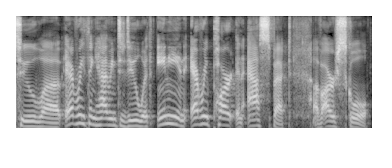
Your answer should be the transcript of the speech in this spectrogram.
to uh, everything having to do with any and every part and aspect of our school.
